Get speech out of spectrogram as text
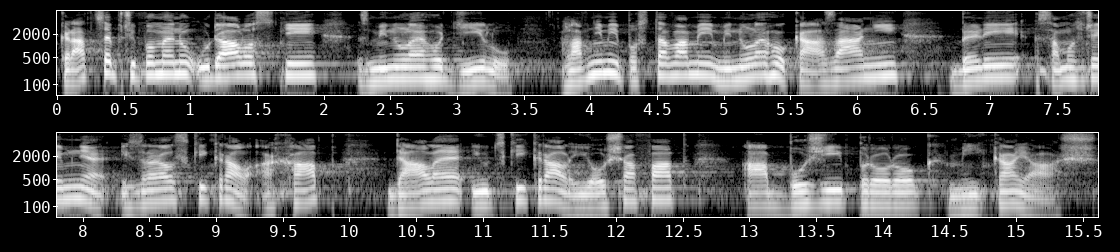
Krátce připomenu události z minulého dílu. Hlavními postavami minulého kázání byli samozřejmě izraelský král Achab, dále judský král Jošafat a boží prorok Míkajáš.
